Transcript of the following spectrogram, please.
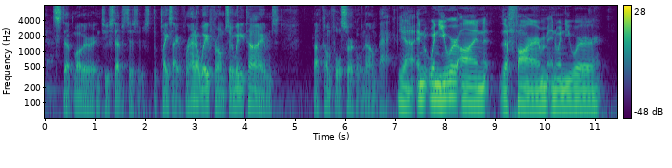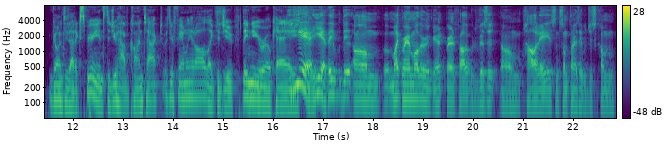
yeah. stepmother, and two stepsisters. The place I ran away from so many times I've come full circle. Now I'm back. Yeah. And when you were on the farm and when you were going through that experience, did you have contact with your family at all? Like, did you, they knew you were okay? Yeah. Yeah. They, they um, my grandmother and grandfather would visit um, holidays and sometimes they would just come,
